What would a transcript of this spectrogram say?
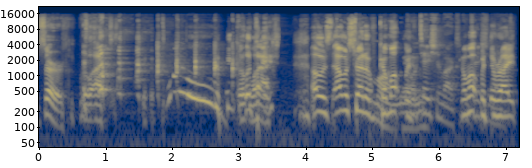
Sir, relax. relax. I was, I was trying to Come come, on, up man. with, Quotation marks. come up with the right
